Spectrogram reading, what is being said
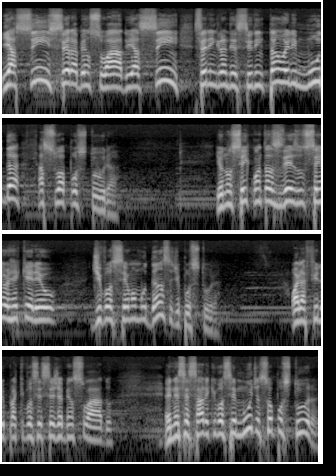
e assim ser abençoado e assim ser engrandecido. Então ele muda a sua postura. Eu não sei quantas vezes o Senhor requereu de você uma mudança de postura. Olha, filho, para que você seja abençoado, é necessário que você mude a sua postura,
